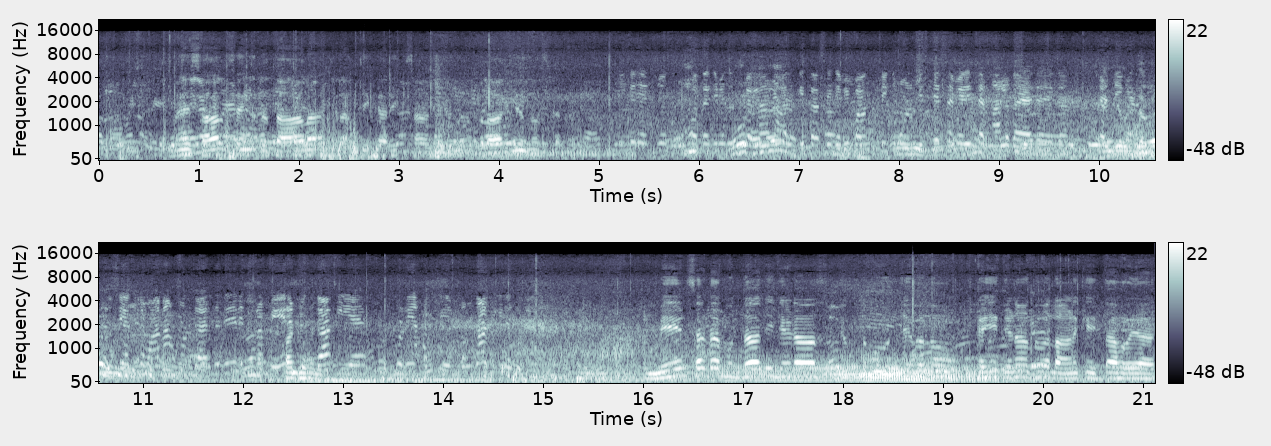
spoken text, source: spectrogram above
ਮੈਂ ਸਾਹਿਬ ਸਿੰਘ ਦਤਾਲ ਕ੍ਰਾਂਤੀਕਾਰੀ ਕਿਸਾਨ ਯੂਨੀਅਨ ਬਲਾਕ ਜਨਰਲ ਸਕੱਤਰ ਠੀਕ ਹੈ ਜੀ ਜੋ ਪਤਾ ਜਿਵੇਂ ਤੁਸੀਂ ਪਹਿਲਾਂ ਐਲਾਨ ਕੀਤਾ ਸੀ ਕਿ ਵੀ 5 ਤਰੀਕ ਨੂੰ ਕਿੱਥੇ ਸਮੇਂ ਲਈ ਧਰਨਾ ਲਗਾਇਆ ਜਾਏਗਾ? ਚੰਡੀਗੜ੍ਹ ਤੁਸੀਂ ਅੱਜ ਰਵਾਨਾ ਹੋਣ ਜਾ ਰਹੇ ਤੇ ਇਹਦੇ ਵਿੱਚ ਮੇਨ ਮੁੱਦਾ ਕੀ ਹੈ? ਤੁਹਾਡੀਆਂ ਹੱਕੀ ਮੰਗਾਂ ਕੀ ਨੇ ਤੁਹਾਡੀਆਂ? ਮੇਨ ਸਾਡਾ ਮੁੱਦਾ ਜੀ ਜਿਹੜਾ ਸੰਯੁਕਤ ਮੋਰਚੇ ਵੱਲੋਂ ਕਈ ਦਿਨਾਂ ਤੋਂ ਐਲਾਨ ਕੀਤਾ ਹੋਇਆ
